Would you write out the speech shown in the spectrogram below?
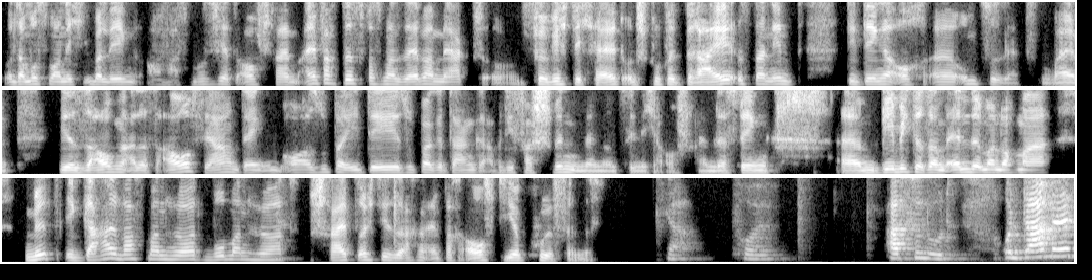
Und da muss man nicht überlegen, oh, was muss ich jetzt aufschreiben? Einfach das, was man selber merkt, für wichtig hält. Und Stufe drei ist dann eben, die Dinge auch äh, umzusetzen. Weil wir saugen alles auf, ja, und denken, oh, super Idee, super Gedanke, aber die verschwinden, wenn wir uns die nicht aufschreiben. Deswegen ähm, gebe ich das am Ende immer nochmal mit. Egal, was man hört, wo man hört, schreibt euch die Sachen einfach auf, die ihr cool findet. Ja, Voll. Absolut. Und damit,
